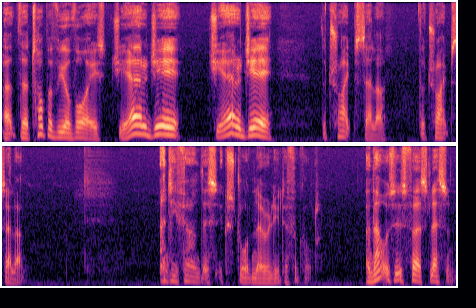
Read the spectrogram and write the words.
at the top of your voice, Chierje, the tripe seller, the tripe seller. And he found this extraordinarily difficult. And that was his first lesson,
